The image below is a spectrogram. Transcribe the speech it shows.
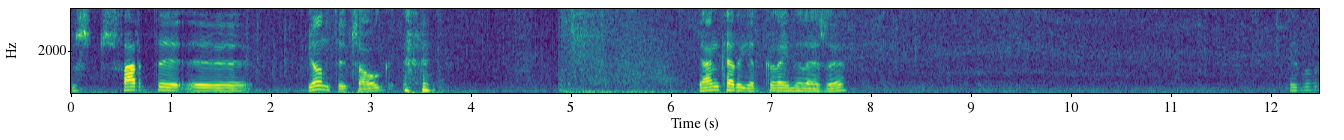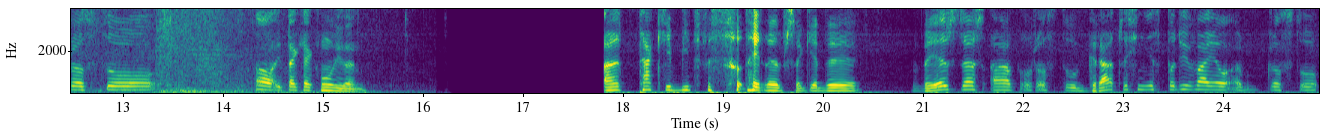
Już czwarty yy, Piąty czołg. Gun carrier kolejny leży. I po prostu... O, i tak jak mówiłem. Ale takie bitwy są najlepsze, kiedy wyjeżdżasz, a po prostu gracze się nie spodziewają, albo po prostu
